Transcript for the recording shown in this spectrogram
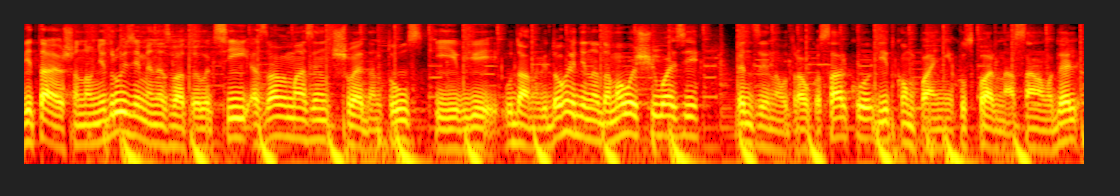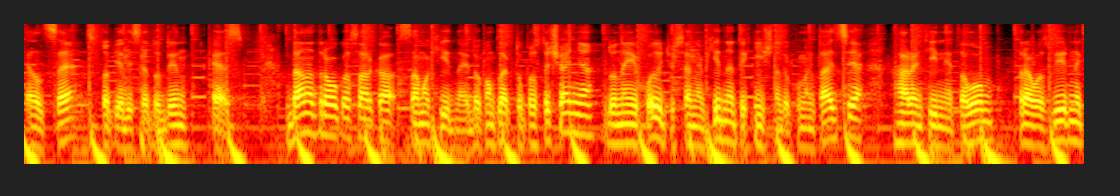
Вітаю, шановні друзі! Мене звати Олексій, а з вами магазин Шведен Tools Київ.UA. У даному відогляді надамо вашій увазі бензинову травкосарку від компанії Husqvarna, а саме модель LC151S. Дана травокосарка самохідна і до комплекту постачання до неї входить уся необхідна технічна документація, гарантійний талон, травозбірник,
